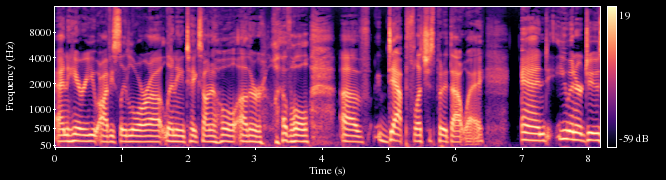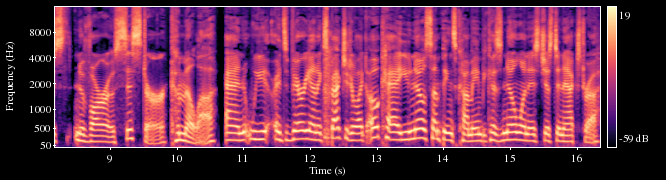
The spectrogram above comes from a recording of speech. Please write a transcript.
And here you obviously Laura Linney takes on a whole other level of depth, let's just put it that way and you introduce Navarro's sister, Camilla, and we it's very unexpected. You're like, okay, you know something's coming because no one is just an extra.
